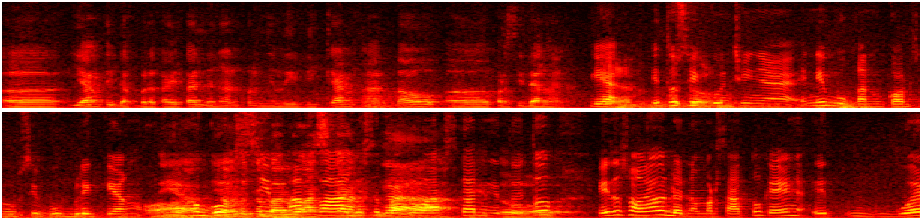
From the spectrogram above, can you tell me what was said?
eh, yang tidak berkaitan dengan penyelidikan atau eh, persidangan. Ya, Ya, itu sih betul. kuncinya. Ini bukan konsumsi publik yang oh yang gosip disebarluaskan. apa disebarluaskan Enggak, gitu. gitu. Itu itu soalnya udah nomor satu kayaknya it- gue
